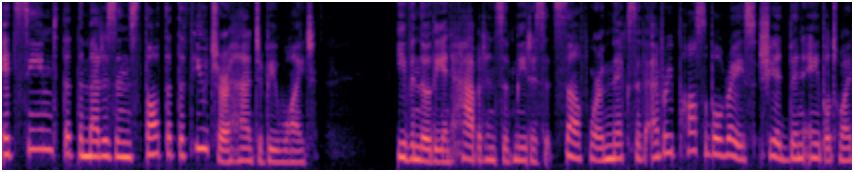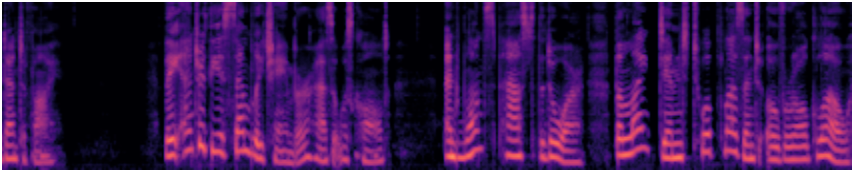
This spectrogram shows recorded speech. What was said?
It seemed that the Metisians thought that the future had to be white, even though the inhabitants of Metis itself were a mix of every possible race she had been able to identify. They entered the assembly chamber, as it was called, and once past the door, the light dimmed to a pleasant overall glow.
